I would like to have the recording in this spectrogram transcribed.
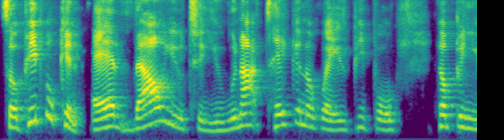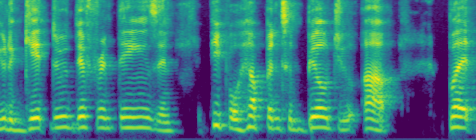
So people can add value to you. We're not taking away people helping you to get through different things and people helping to build you up. But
